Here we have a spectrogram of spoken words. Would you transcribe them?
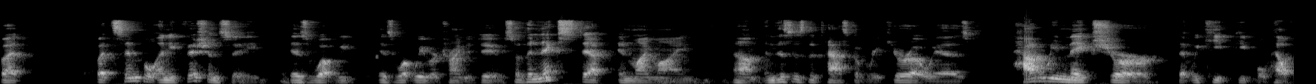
But but simple and efficiency is what we is what we were trying to do. So the next step in my mind, um, and this is the task of Recuro, is how do we make sure that we keep people healthy?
